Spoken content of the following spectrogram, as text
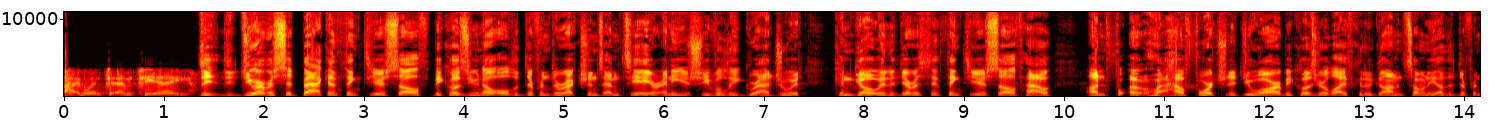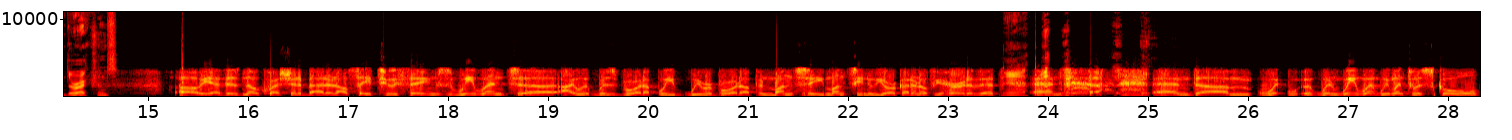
I went to MTA. Did, did you ever sit back and think to yourself, because you know all the different directions MTA or any Yeshiva League graduate can go in, did you ever think to yourself how, unfo- uh, how fortunate you are because your life could have gone in so many other different directions? Oh yeah, there's no question about it. I'll say two things. We went. Uh, I w- was brought up. We we were brought up in Monsey, Monsey, New York. I don't know if you heard of it. Yeah. And and um, w- w- when we went, we went to a school,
